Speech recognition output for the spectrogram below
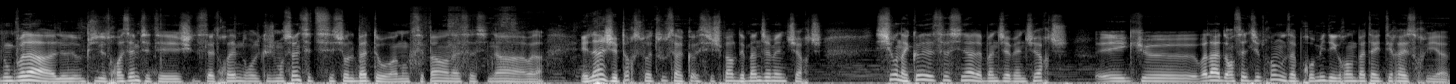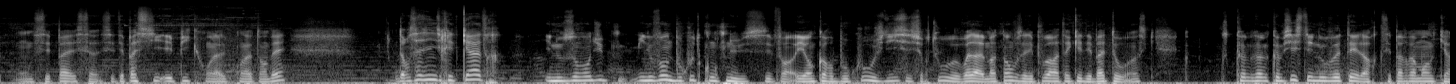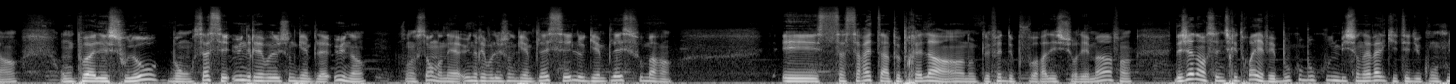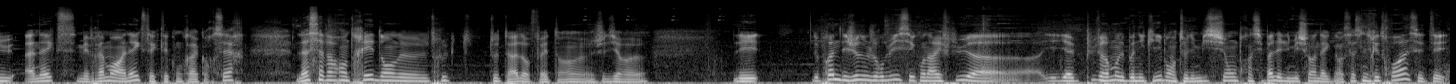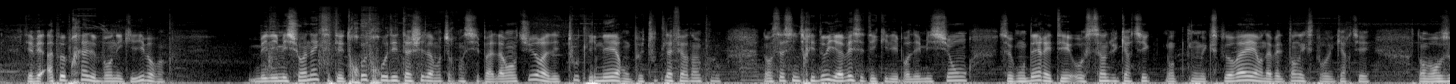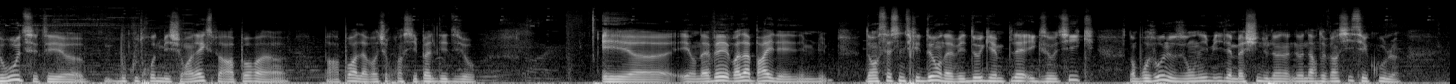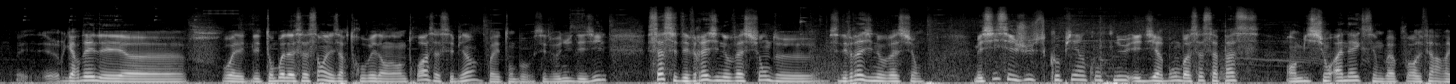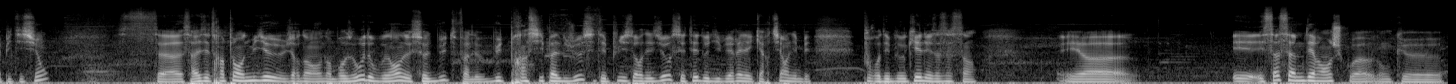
voilà, le, puis le troisième, c'était la troisième que je mentionne, c'est sur le bateau, hein, donc c'est pas un assassinat, voilà. Et là, j'ai peur que ce soit tout ça, si je parle de Benjamin Church. Si on a que des assassinats à Benjamin Church, et que, voilà, dans Assassin's 3, on nous a promis des grandes batailles terrestres, on ne sait pas, c'était pas si épique qu'on attendait. Dans Assassin's Creed 4, ils nous vendent beaucoup de contenu, et encore beaucoup, je dis, c'est surtout, euh, voilà, maintenant vous allez pouvoir attaquer des bateaux, hein, comme, comme, si c'était une nouveauté, alors que c'est pas vraiment le cas. Hein. On peut aller sous l'eau, bon, ça c'est une révolution de gameplay, une, hein. Pour l'instant on en est à une révolution de gameplay, c'est le gameplay sous-marin. Et ça s'arrête à peu près là, hein, donc le fait de pouvoir aller sur les mains, enfin... Déjà dans Assassin's 3, il y avait beaucoup beaucoup de missions navales qui étaient du contenu annexe, mais vraiment annexe avec les contrats corsaires. Là ça va rentrer dans le truc total en fait. Hein. Je veux dire, euh, les... le problème des jeux d'aujourd'hui c'est qu'on n'arrive plus à... Il n'y a plus vraiment le bon équilibre entre les missions principales et les missions annexes. Dans Assassin's Creed 3, c'était... il y avait à peu près le bon équilibre. Mais les missions annexes étaient trop trop détachées de l'aventure principale. L'aventure elle est toute linéaire, on peut toute la faire d'un coup. Dans Assassin's Creed 2 il y avait cet équilibre. Les missions secondaires étaient au sein du quartier qu'on explorait et on avait le temps d'explorer le quartier. Dans Brotherhood c'était euh, beaucoup trop de missions annexes par rapport à, par rapport à l'aventure principale d'Ezio. Euh, et, on avait, voilà, pareil, dans Assassin's Creed 2, on avait deux gameplays exotiques. Dans Brotherhood, nous ont mis les machines de Léonard de Vinci, c'est cool. Regardez les, euh, les, tombeaux d'assassins, on les a retrouvés dans, le 3, ça c'est bien. Les tombeaux, c'est devenu des îles. Ça, c'est des vraies innovations de, c'est des vraies innovations. Mais si c'est juste copier un contenu et dire bon bah ça, ça passe en mission annexe et on va pouvoir le faire à répétition, ça, risque d'être un peu ennuyeux. Dans, dans Brotherhood, au bout d'un le seul but, enfin le but principal du jeu, c'était plus l'histoire des yeux, c'était de libérer les quartiers en pour débloquer les assassins. Et, euh, et, ça, ça me dérange quoi. Donc euh,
